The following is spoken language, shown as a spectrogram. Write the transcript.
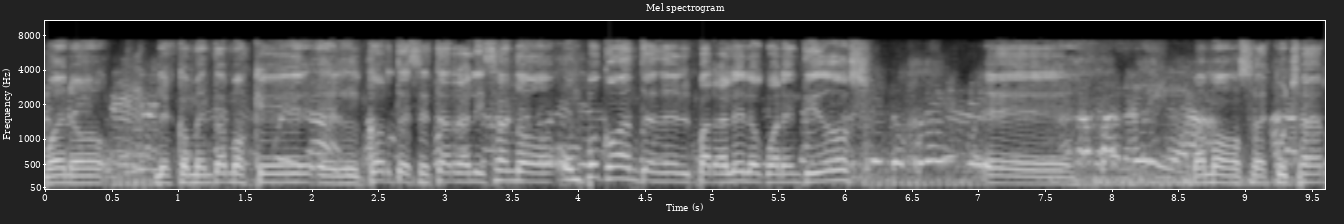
Bueno, les comentamos que el corte se está realizando un poco antes del paralelo 42. Eh, vamos a escuchar.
